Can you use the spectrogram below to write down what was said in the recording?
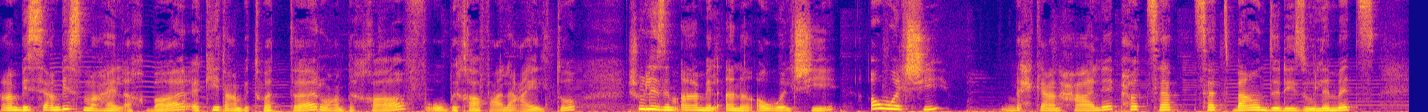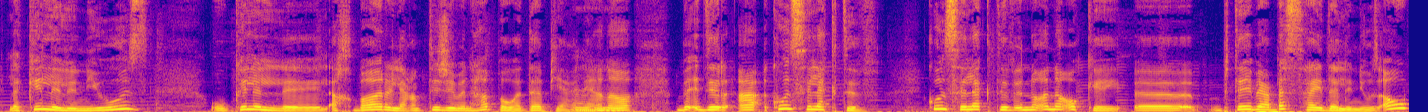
عم بيس عم بيسمع هاي الأخبار أكيد عم بتوتر وعم بخاف وبخاف على عائلته. شو لازم أعمل أنا أول شيء أول شيء بحكي عن حالي بحط set boundaries و limits لكل ال news وكل الأخبار اللي عم تيجي من هب ودب يعني. مم. أنا بقدر أكون selective كون selective إنه أنا okay أه بتابع بس هيدا ال news أو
